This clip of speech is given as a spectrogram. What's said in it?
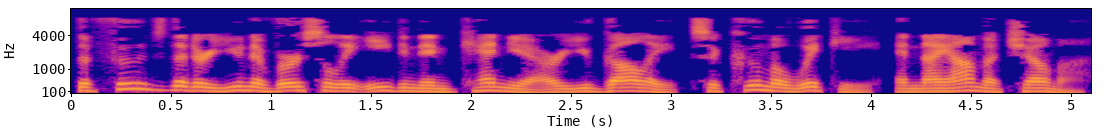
The foods that are universally eaten in Kenya are ugali, sukuma wiki, and nyama choma.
